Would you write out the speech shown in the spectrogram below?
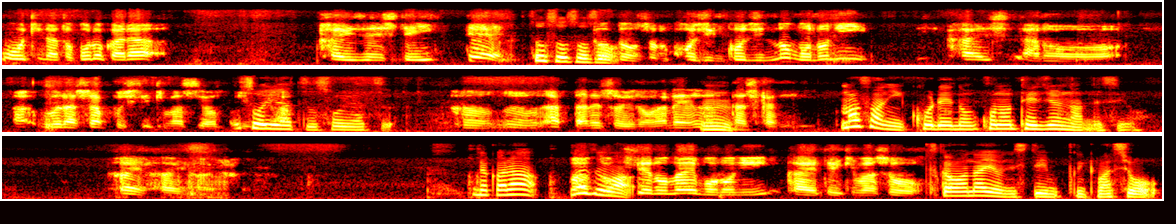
大きなところから改善していってそうそうそうそう。どんどんその個人個人のものに返しあのあブラッシュアップしていきますよそういうやつ、そういうやつ。うんうんあったねそういうのがね、うんうん。確かに。まさにこれの、この手順なんですよ。はいはいはいだから、まずは毒性のないものに変えていきましょう。使わないようにしていきましょ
